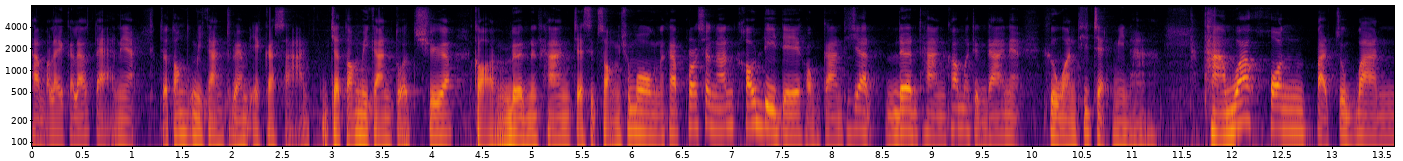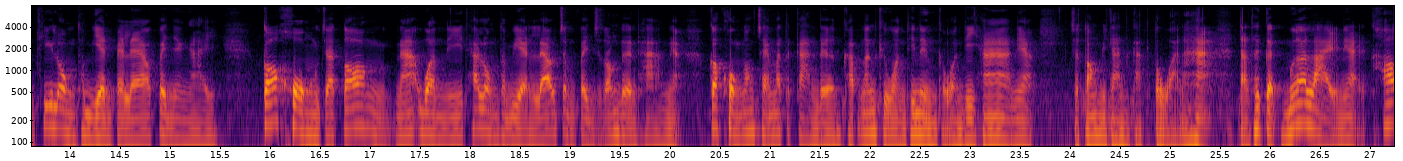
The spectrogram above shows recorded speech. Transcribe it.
ทำอะไรก็แล้วแต่เนี่ยจะต้องมีการเตรียมเอกสาร จะต้องมีการตรวจเชื้อก่อนเดินทาง 72 ชั่วโมงนะครับ เพราะฉะนั้นเขาดีเดย์ของการที่จะเดินทางเข้ามาถึงได้เนี่ยคือวันที่7 มีนา ถามว่าคนปัจจุบันที่ลงทะเบียนไปแล้วเป็นยังไง ก็คงจะต้องณนะวันนี้ถ้าลงทะเบียนแล้วจำเป็นจะต้องเดินทางเนี่ยก็คงต้องใช้มาตรการเดิมครับ นั่นคือวันที่ 1 กับวันที่5เนี่ยจะต้องมีการกักตัวนะฮะ แต่ถ้าเกิดเมื่อไหร่เนี่ยเข้า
